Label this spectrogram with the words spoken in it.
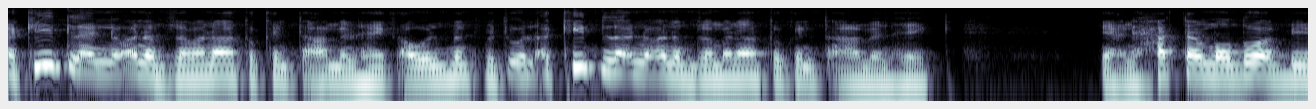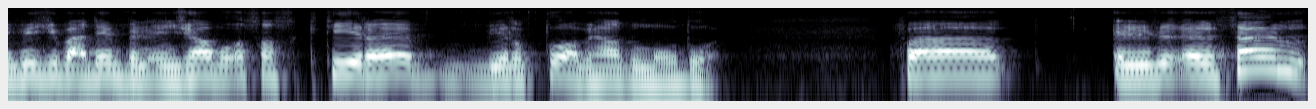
أكيد لأنه أنا بزماناته كنت أعمل هيك. أو البنت بتقول أكيد لأنه أنا بزماناته كنت أعمل هيك. يعني حتى الموضوع بيجي بعدين بالإنجاب وقصص كتيرة بيربطوها بهذا الموضوع. فالإنسان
